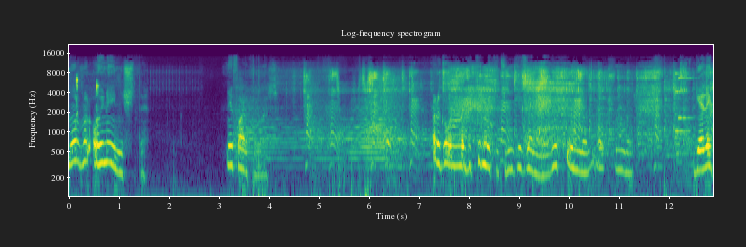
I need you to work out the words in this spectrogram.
Normal oynayın işte. Ne farkı var? Arabanla bitirmek için gezenler yok onlar yok şunlar. Gerek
